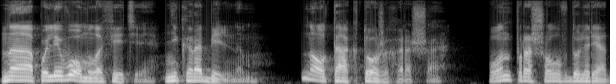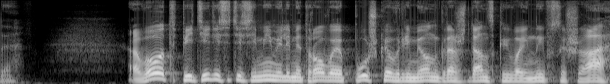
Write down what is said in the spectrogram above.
На полевом лафете, не корабельном. Но так тоже хороша. Он прошел вдоль ряда. Вот 57-миллиметровая пушка времен гражданской войны в США.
